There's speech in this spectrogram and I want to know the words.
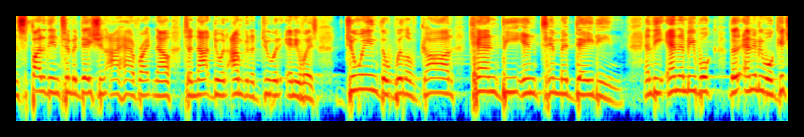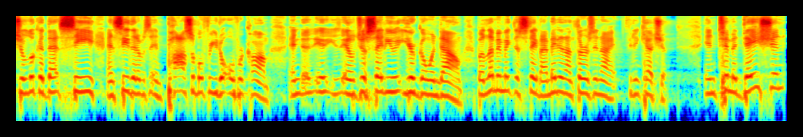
in spite of the intimidation I have right now to not do it, I'm going to do it anyways. Doing the will of God can be intimidating, and the enemy will the enemy will get you look at that sea and see that it was impossible for you to overcome, and it'll just say to you, "You're going down." But let me make this statement. I made it on Thursday night. If you didn't catch it. Intimidation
